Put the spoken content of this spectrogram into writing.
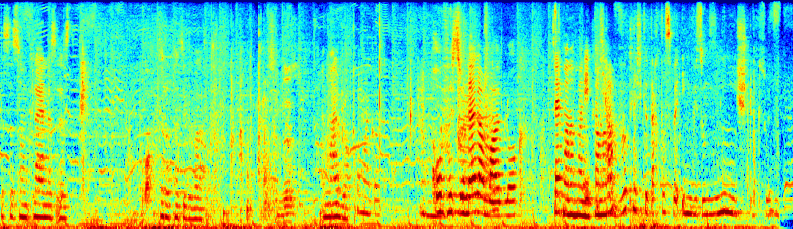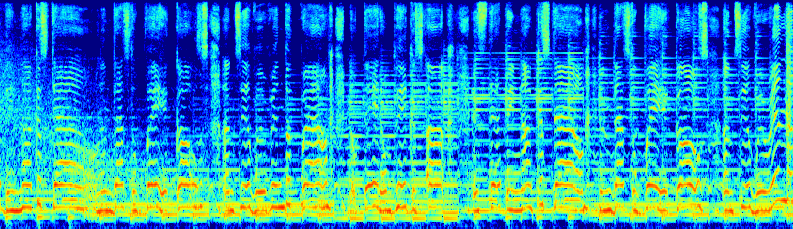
dass das so ein kleines ist. Darauf hat sie gewartet. Was ist denn das? Ein Malblock. Oh mein Gott. Professioneller Malblock. Zeig mal nochmal die Ich Kamera. habe wirklich gedacht, das wäre irgendwie so ein Ministück. So. Down, and that's the way it goes until we're in the ground. No, they don't pick us up. Instead, they knock us down, and that's the way it goes until we're in the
